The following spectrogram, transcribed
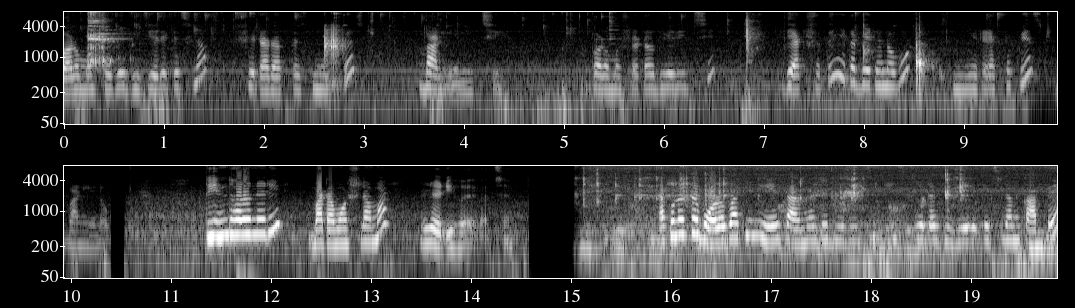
গরম মশলা যে ভিজিয়ে রেখেছিলাম, সেটারও একটা স্মুথ পেস্ট বানিয়ে নিচ্ছি। গরম মশলাটাও দিয়ে দিচ্ছি। দিয়ে একসাথে এটা বেটে নেব। নিয়ে এটার একটা পেস্ট বানিয়ে নেব। তিন ধরনেরই বাটা মশলা আমার রেডি হয়ে গেছে। এখন একটা বড় বাটি নিয়ে তার মধ্যে দিয়ে দিচ্ছি ইস্ট, যেটা ভিজিয়ে রেখেছিলাম কাপে।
